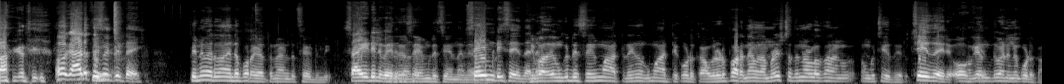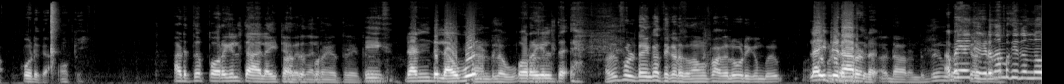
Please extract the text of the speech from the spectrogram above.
മാർക്കറ്റിംഗ് ഓക്കെ അടുത്ത സ്വിച്ച് പിന്നെ വരുന്നത് അതിന്റെ പുറകെ തന്നെ രണ്ട് സൈഡിൽ സൈഡിൽ വരുന്നത് സെയിം ഡിസൈൻ തന്നെ സെയിം ഡിസൈൻ തന്നെ. അത് നമുക്ക് ഡിസൈൻ മാറ്റണമെങ്കിൽ നമുക്ക് മാറ്റി കൊടുക്കാം. അവരോട് പറഞ്ഞാൽ. നമ്മുടെ ഇഷ്ടത്തിനുള്ള സാധനങ്ങൾ നമുക്ക് ചെയ്തു തരും. ചെയ്തു തരും. ഓക്കെ. എന്ത് വേണമെങ്കിലും കൊടുക്കാം. കൊടുക്കാം. ഓക്കെ. അടുത്ത് പുറകിലത്തെ ആ ലൈറ്റ് വരുന്നത്. ഈ രണ്ട് ലവും പുറകിലത്തെ അത്. ഫുൾ ടൈം കത്തി കിടക്കും നമ്മൾ പകൽ ഓടിക്കുമ്പോഴും ലൈറ്റ് ഇടാറുണ്ട്. അപ്പൊ ഞാൻ ചോദിക്കട്ടെ നമുക്ക് ഇതൊന്ന്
